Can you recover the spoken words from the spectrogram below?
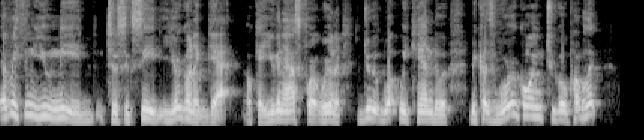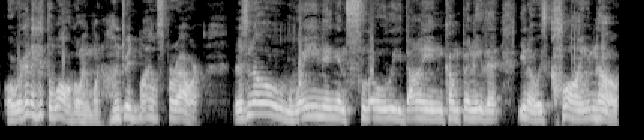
Everything you need to succeed, you're going to get. Okay, you're going to ask for it. We're going to do what we can do because we're going to go public or we're going to hit the wall going 100 miles per hour. There's no waning and slowly dying company that, you know, is clawing. No,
